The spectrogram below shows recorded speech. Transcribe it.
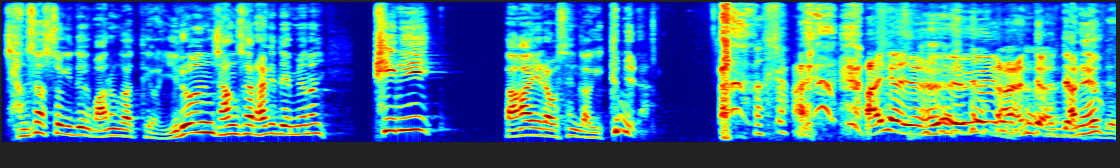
장사 속이 되게 많은 것 같아요. 이런 장사를 하게 되면 필히 망하리라고 생각이 듭니다. 아니, 아니, 아니, 아니, 안 돼, 안 돼. 안 해요? 돼.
